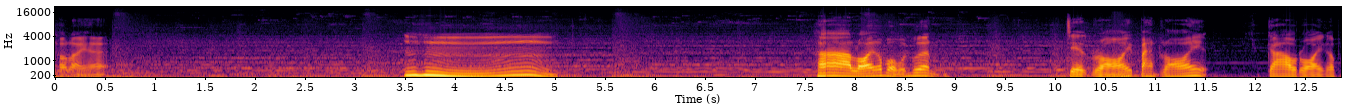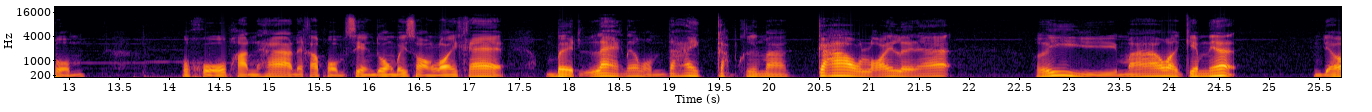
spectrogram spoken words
เท่าไหร่ฮะ อือหือห้าร้อยครับผมเพื่อนๆเจ็ดร้อยแปดร้อยเก้าร้อยครับผม โอ้โหพันห้านะครับผมเสี่ยงดวงไป 200 แค่ เบ็ดแรกนะครับผมได้กลับคืนมา 900 เลยนะฮะ เฮ้ย มาว่ะเกมเนี้ย เดี๋ยว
